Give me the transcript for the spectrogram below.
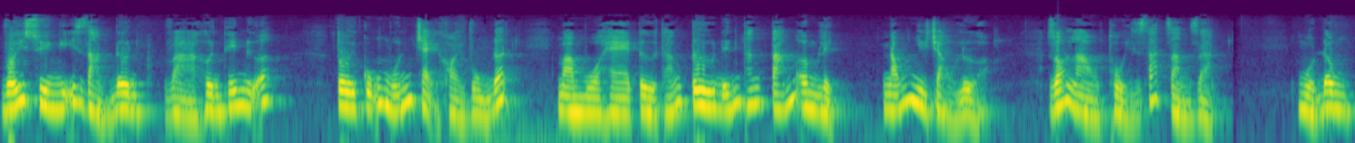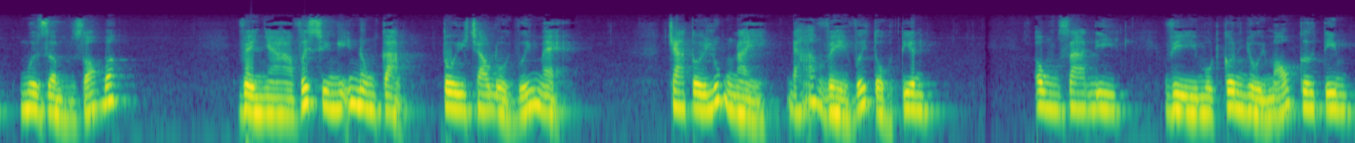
Với suy nghĩ giản đơn và hơn thế nữa, tôi cũng muốn chạy khỏi vùng đất mà mùa hè từ tháng 4 đến tháng 8 âm lịch, nóng như chảo lửa, gió Lào thổi rát ràn rạt. Mùa đông mưa rầm gió bấc. Về nhà với suy nghĩ nông cạn, tôi trao đổi với mẹ. Cha tôi lúc này đã về với tổ tiên. Ông ra đi vì một cơn nhồi máu cơ tim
